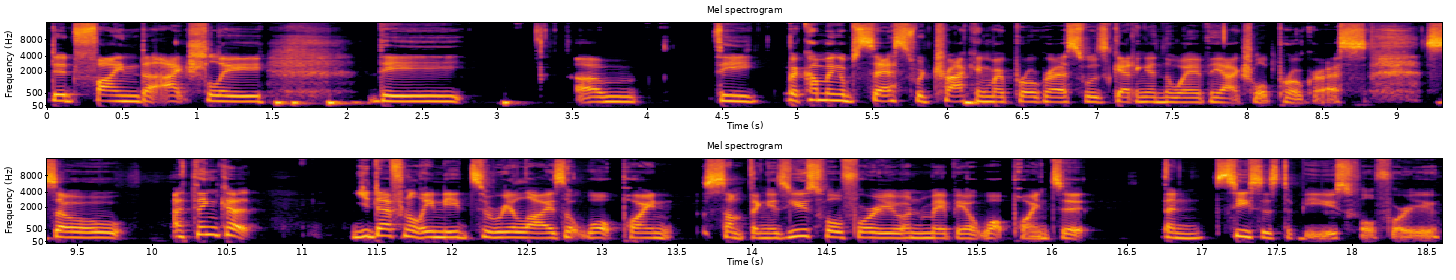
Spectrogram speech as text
did find that actually the um the becoming obsessed with tracking my progress was getting in the way of the actual progress. So I think you definitely need to realize at what point something is useful for you and maybe at what point it then ceases to be useful for you.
